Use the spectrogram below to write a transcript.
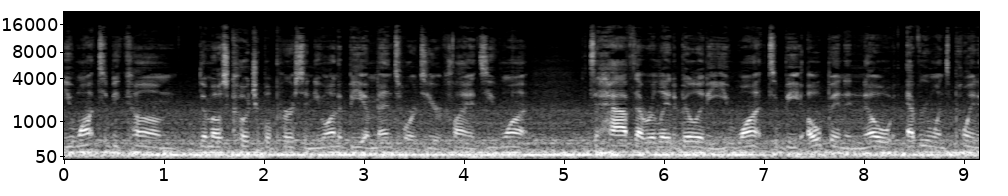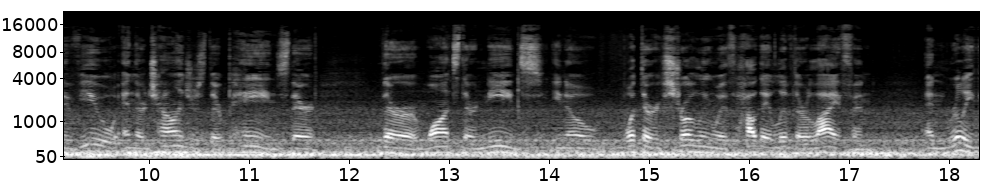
you want to become the most coachable person. You want to be a mentor to your clients. You want to have that relatability. You want to be open and know everyone's point of view and their challenges, their pains, their their wants, their needs, you know, what they're struggling with, how they live their life and and really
